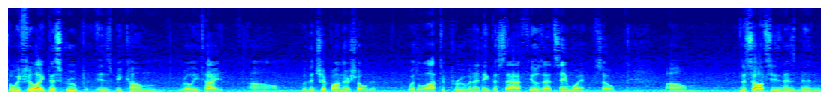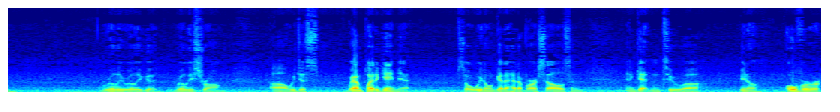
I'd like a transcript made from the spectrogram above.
So we feel like this group has become really tight um, with a chip on their shoulder with a lot to prove, and I think the staff feels that same way. So um, this offseason has been really, really good, really strong. Uh, we just we haven't played a game yet, so we don't get ahead of ourselves and and get into uh, you know over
